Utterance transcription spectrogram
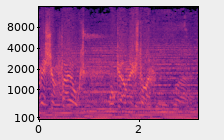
Mission failed. We'll get them next time.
